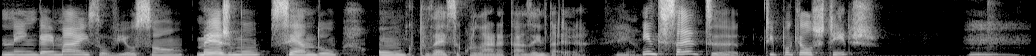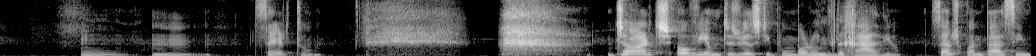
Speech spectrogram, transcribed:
Ninguém mais ouvia o som, mesmo sendo um que pudesse acordar a casa inteira. Yeah. Interessante. Tipo aqueles tiros. Hum, certo. George ouvia muitas vezes tipo um barulho de rádio. Sabes quando está assim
